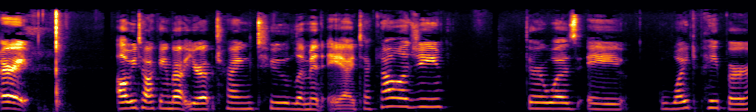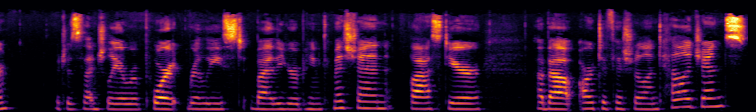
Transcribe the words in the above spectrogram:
All right. I'll be talking about Europe trying to limit AI technology. There was a white paper, which is essentially a report released by the European Commission last year about artificial intelligence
